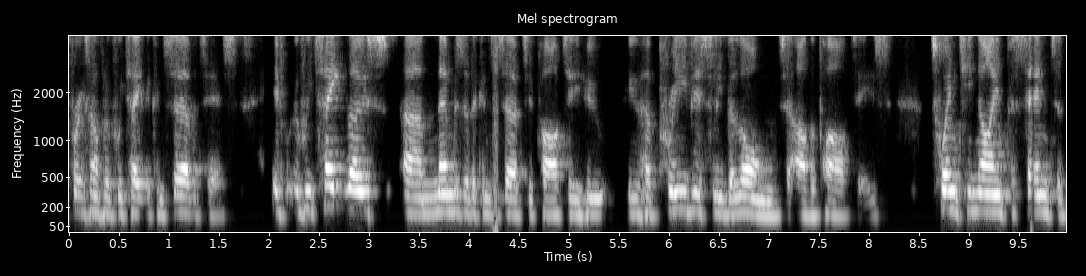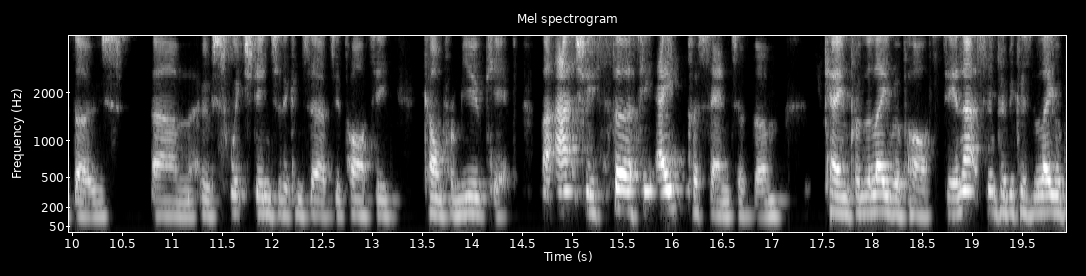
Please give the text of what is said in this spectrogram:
for example, if we take the Conservatives, if, if we take those um, members of the Conservative Party who, who have previously belonged to other parties, 29% of those um, who've switched into the Conservative Party come from UKIP, but actually 38% of them came from the Labour Party. And that's simply because the Labour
